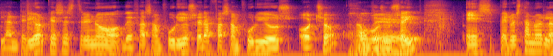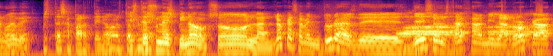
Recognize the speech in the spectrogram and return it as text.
La anterior que se estrenó de Fast and Furious era Fast and Furious 8, Joder. Ambos 8, es, pero esta no es la 9. Esto es aparte, ¿no? Esto Este es un spin-off, son las locas aventuras de Ah, Jason Statham y La Roca,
